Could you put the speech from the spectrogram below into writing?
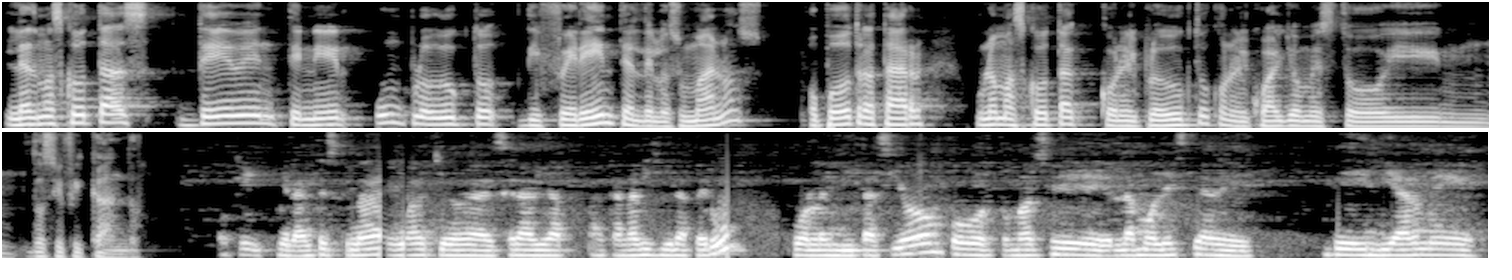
Las mascotas deben tener un producto diferente al de los humanos o puedo tratar una mascota con el producto con el cual yo me estoy mm, dosificando. Ok, mira, antes que nada, igual quiero agradecer a, a Cannabis Vida Perú por la invitación, por tomarse la molestia de, de enviarme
